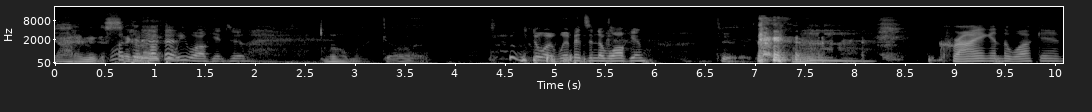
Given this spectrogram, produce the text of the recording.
God, I need a What the fuck did we walk into? Oh my god. Doing whippets in the walk-in. Crying in the walk-in.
